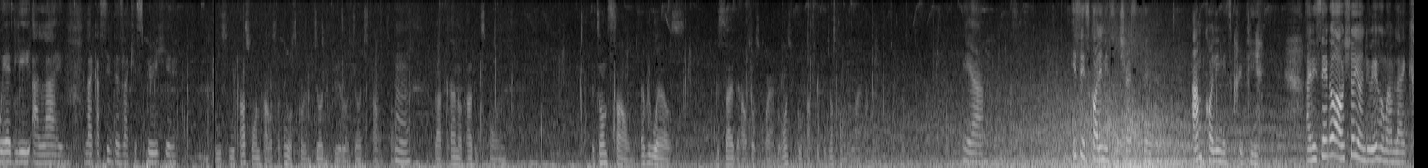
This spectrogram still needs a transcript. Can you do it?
weirdly alive, like as if there's like a spirit here. We, we passed one house, I think it was called Georgeville or Georgetown. So Mm. That kind of had its own its own sound. Everywhere else beside the house was quiet, but once you go past it, it just comes alive and Yeah. Issy is calling it interesting. I'm calling it creepy. And he's saying, Oh, I'll show you on the way home. I'm like,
